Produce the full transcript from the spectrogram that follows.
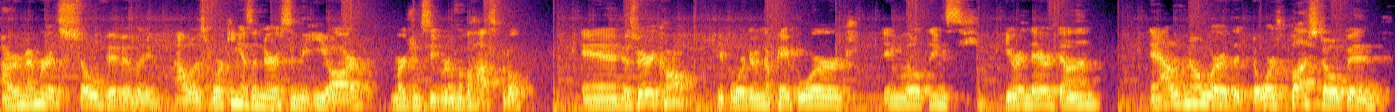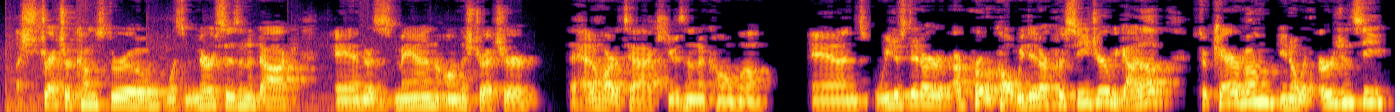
I remember it so vividly. I was working as a nurse in the ER, emergency room of a hospital, and it was very calm. People were doing their paperwork, getting little things here and there done. And out of nowhere, the doors bust open, a stretcher comes through with some nurses and a doc, and there's this man on the stretcher that had a heart attack. He was in a coma. And we just did our, our protocol. We did our procedure. We got up, took care of him, you know, with urgency,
